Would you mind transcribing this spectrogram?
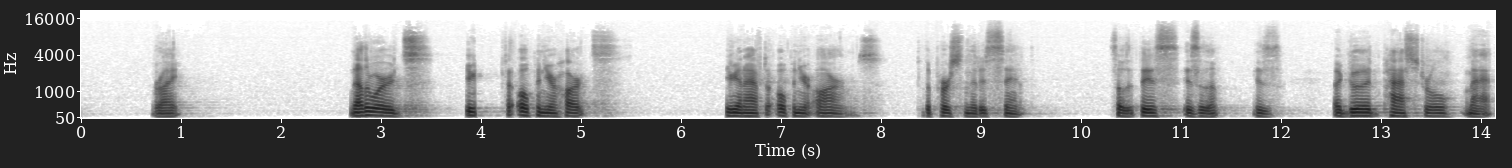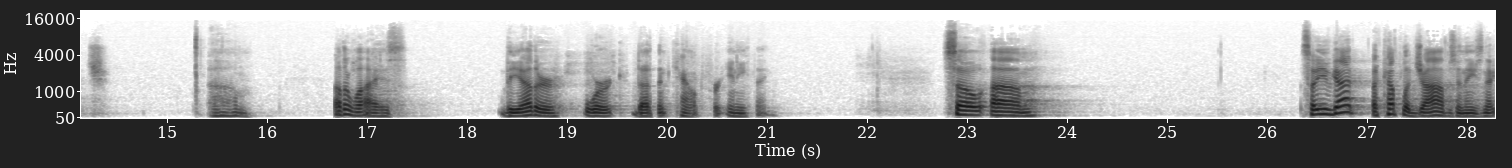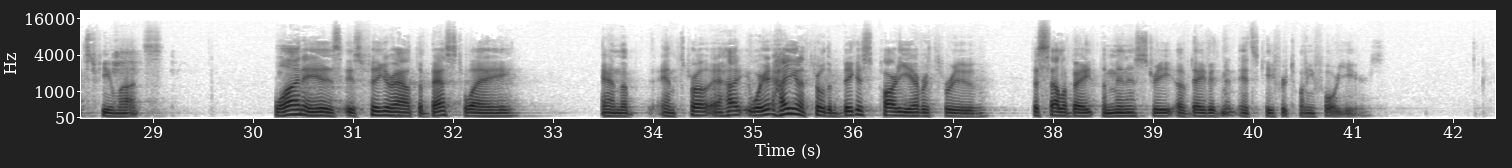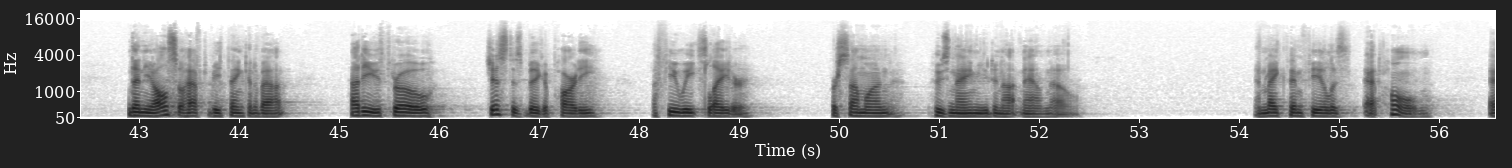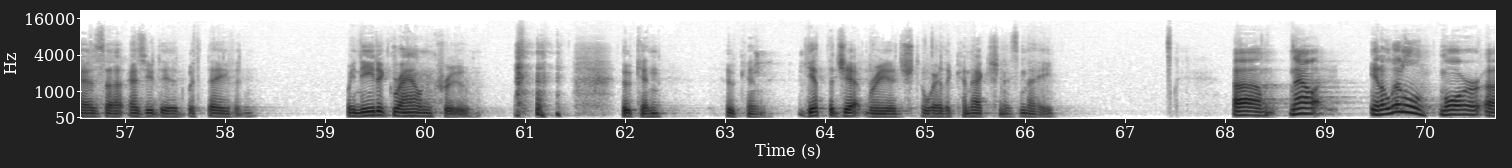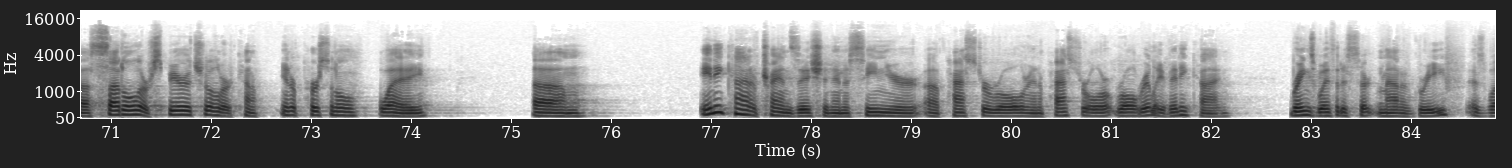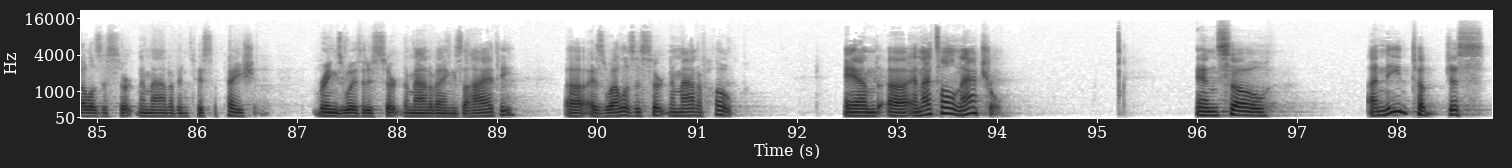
right? In other words, you have to open your hearts. You're going to have to open your arms to the person that is sent so that this is a, is a good pastoral match. Um, otherwise, the other work doesn't count for anything. So, um, so you've got a couple of jobs in these next few months. One is is figure out the best way and the and throw how, how are you going to throw the biggest party you ever threw to celebrate the ministry of David Mitnitzky for 24 years. Then you also have to be thinking about how do you throw just as big a party a few weeks later for someone whose name you do not now know and make them feel as at home as, uh, as you did with David. We need a ground crew who, can, who can get the jet bridge to where the connection is made. Um, now, in a little more uh, subtle or spiritual or kind of interpersonal way, um, any kind of transition in a senior uh, pastor role or in a pastoral role, really of any kind, brings with it a certain amount of grief as well as a certain amount of anticipation, brings with it a certain amount of anxiety uh, as well as a certain amount of hope. And, uh, and that's all natural. And so I need to just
